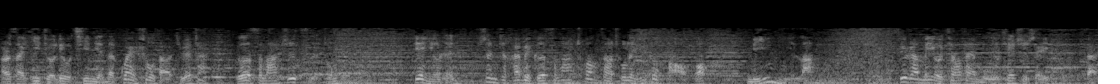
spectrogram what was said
而在一九六七年的怪兽岛决战《哥斯拉之子》中，电影人甚至还为哥斯拉创造出了一个宝宝——迷你拉。虽然没有交代母亲是谁，但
